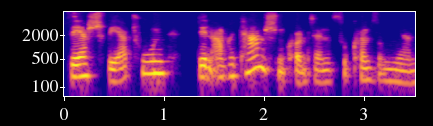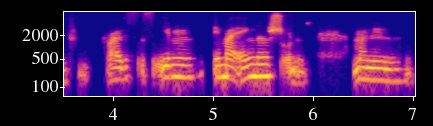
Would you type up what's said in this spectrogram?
sehr schwer tun, den amerikanischen Content zu konsumieren, weil es ist eben immer Englisch und man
